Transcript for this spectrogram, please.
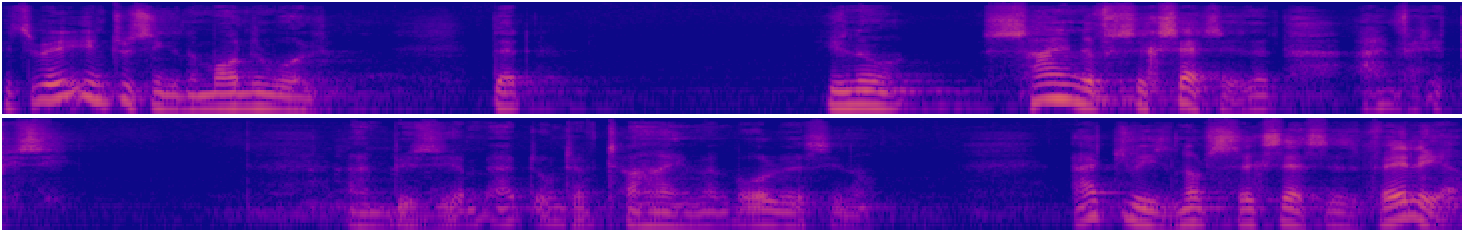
it's very interesting in the modern world that, you know, sign of success is that I'm very busy. I'm busy. I don't have time. I'm always, you know. Actually, it's not success, it's failure.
